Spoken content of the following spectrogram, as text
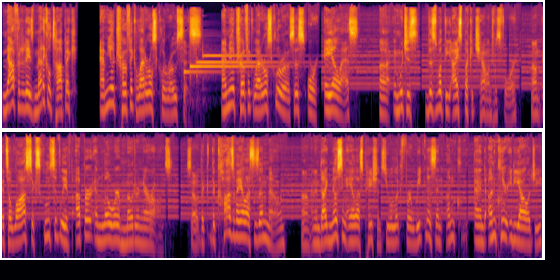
Now for today's medical topic amyotrophic lateral sclerosis. Amyotrophic lateral sclerosis, or ALS, uh, and which is this is what the Ice Bucket Challenge was for. Um, it's a loss exclusively of upper and lower motor neurons. So the, the cause of ALS is unknown, um, and in diagnosing ALS patients, you will look for weakness and, uncle- and unclear etiology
